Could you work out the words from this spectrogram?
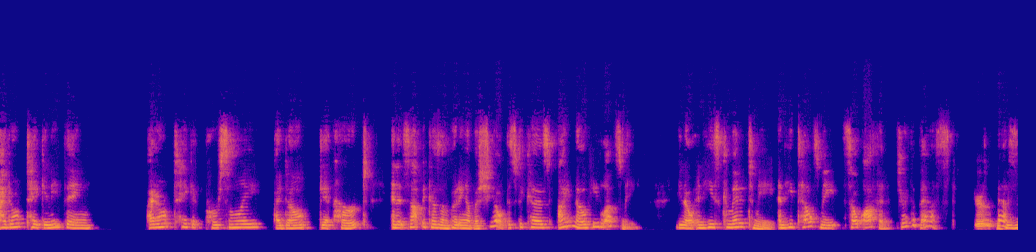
I don't take anything, I don't take it personally. I don't get hurt. And it's not because I'm putting up a shield. It's because I know he loves me, you know, and he's committed to me. And he tells me so often, you're the best. You're the best.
